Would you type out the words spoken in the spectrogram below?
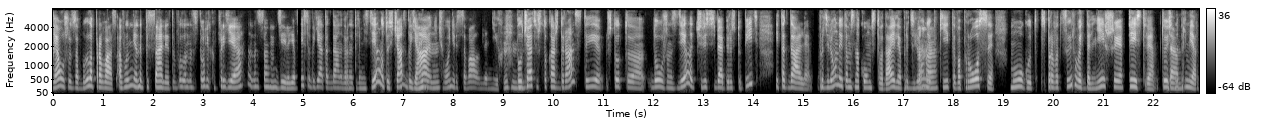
я уже забыла про вас, а вы мне написали, это было настолько приятно на самом деле. Я, если бы я тогда, наверное, этого не сделала, то сейчас бы я mm-hmm. ничего не рисовала для них. Mm-hmm. Получается, что каждый раз ты что-то должен сделать, через себя переступить и так далее. Определенные там знакомства, да, или определенные ага. какие-то вопросы, могут спровоцировать дальнейшие действия. То есть, да. например,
